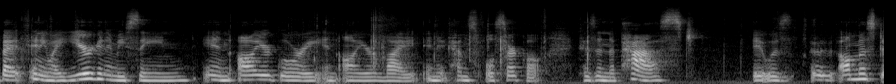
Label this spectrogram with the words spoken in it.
But anyway, you're going to be seen in all your glory and all your light, and it comes full circle. Because in the past, it was almost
